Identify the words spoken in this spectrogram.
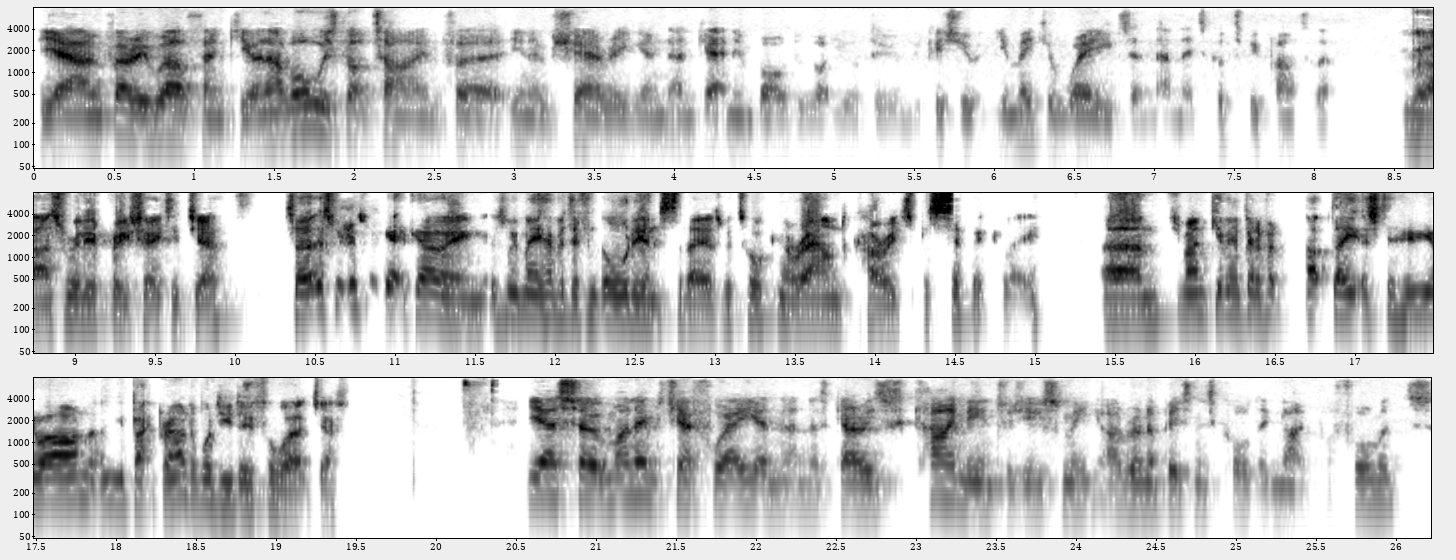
Yeah, I'm very well, thank you. And I've always got time for you know sharing and, and getting involved with what you're doing because you, you're making waves, and, and it's good to be part of that. Well, that's really appreciated, Jeff. So as we, as we, get going, as we may have a different audience today, as we're talking around courage specifically, um, do you mind giving a bit of an update as to who you are and your background, and what do you do for work, Jeff? Yeah, so my name is Jeff Weigh, and, and as Garry's kindly introduced me, I run a business called Ignite Performance.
